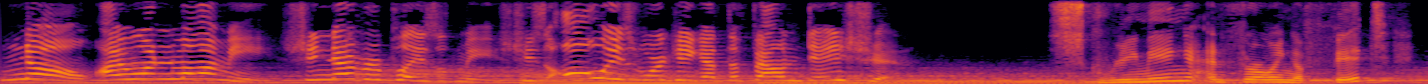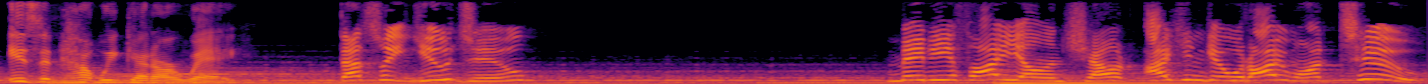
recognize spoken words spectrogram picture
No, I want mommy. She never plays with me. She's always working at the foundation. Screaming and throwing a fit isn't how we get our way. That's what you do. Maybe if I yell and shout, I can get what I want too.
